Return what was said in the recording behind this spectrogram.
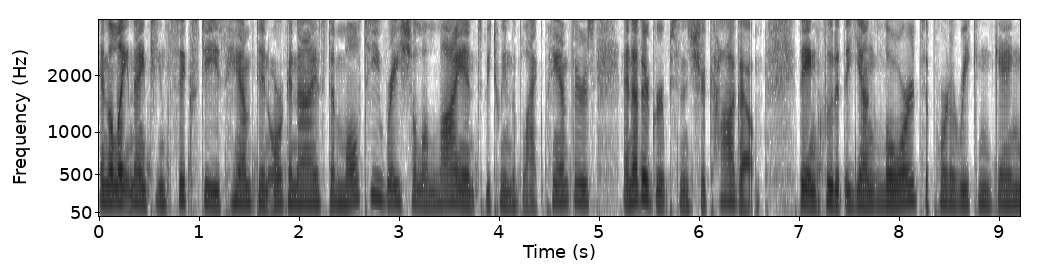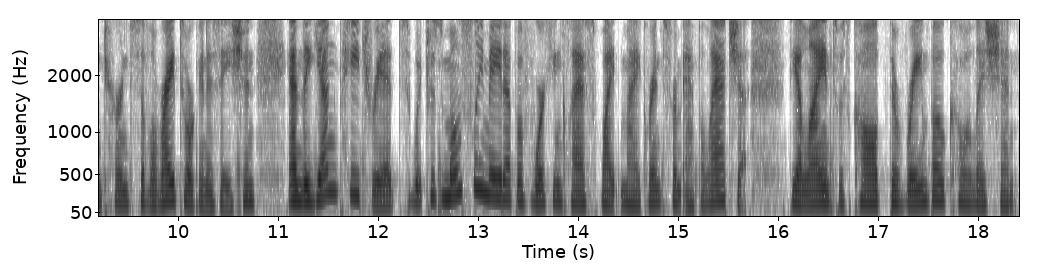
In the late 1960s, Hampton organized a multiracial alliance between the Black Panthers and other groups in Chicago. They included the Young Lords, a Puerto Rican gang turned civil rights organization, and the Young Patriots, which was mostly made up of working class white migrants from Appalachia. The alliance was called the Rainbow Coalition.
